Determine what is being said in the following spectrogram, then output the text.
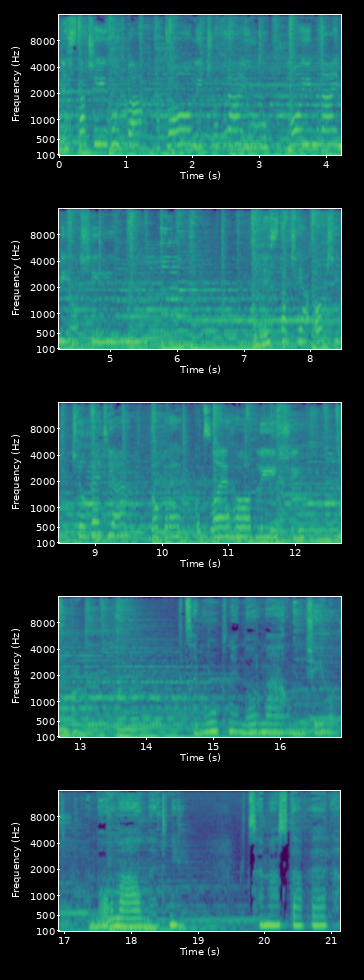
Mne stačí hudba a tóny, čo hrajú mojim najmilším. Mne stačia oči, čo vedia dobre od zlého odlíšiť úplne normálny život a normálne dni. Chcem a zda veľa.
